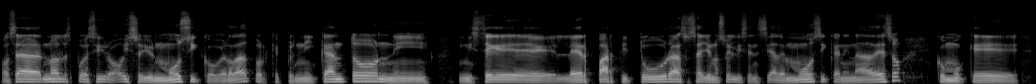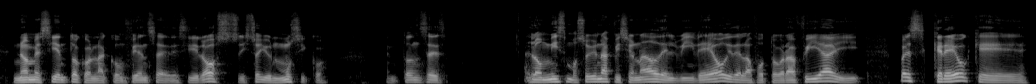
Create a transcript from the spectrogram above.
o sea, no les puedo decir, hoy soy un músico, ¿verdad? Porque pues ni canto, ni, ni sé leer partituras, o sea, yo no soy licenciado en música ni nada de eso. Como que no me siento con la confianza de decir, oh, sí soy un músico. Entonces, lo mismo, soy un aficionado del video y de la fotografía y pues creo que,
